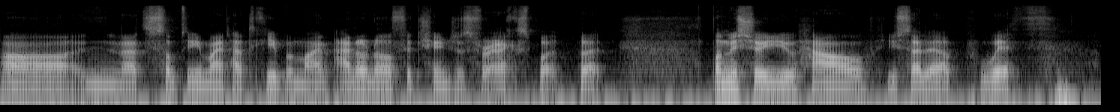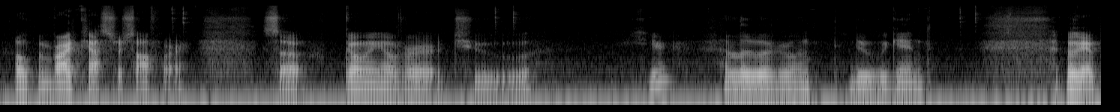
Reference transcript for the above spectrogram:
Uh, that's something you might have to keep in mind. I don't know if it changes for XSplit, but let me show you how you set it up with Open Broadcaster software. So, going over to here. Hello, everyone. Do again. Okay,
